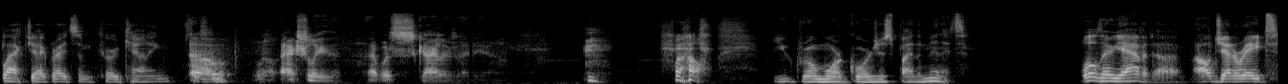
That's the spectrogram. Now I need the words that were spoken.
Blackjack writes some card counting. Um, well, actually, that was Skyler's idea. Well, you grow more gorgeous by the minute. Well, there you have it. Uh, I'll generate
